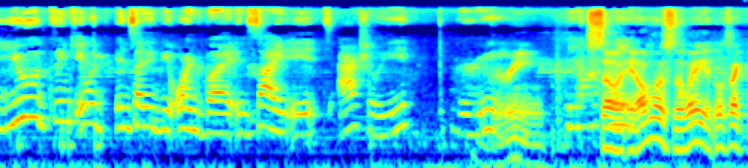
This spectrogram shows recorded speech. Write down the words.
You would think it would inside it'd be orange, but inside it's actually green. Green. Yeah. So it almost the way it looks like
